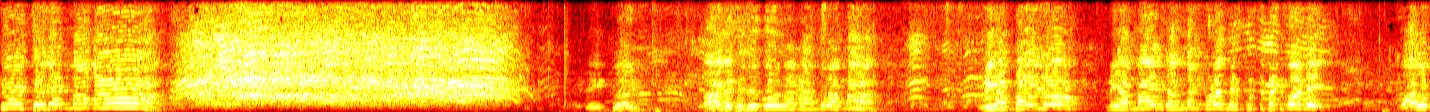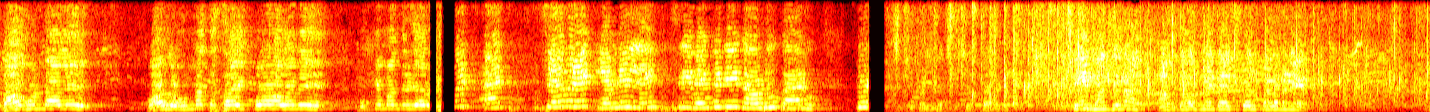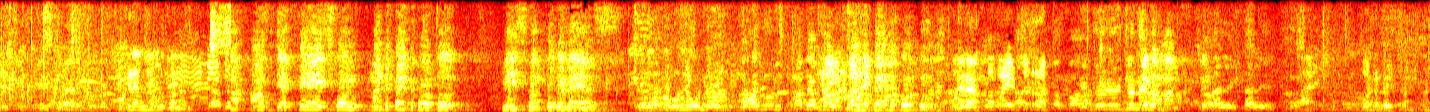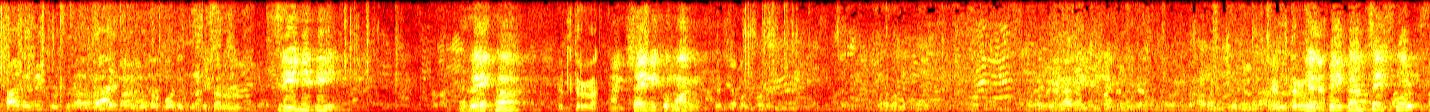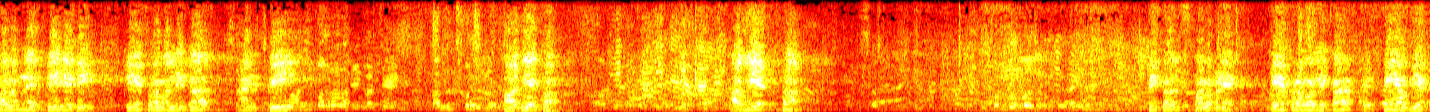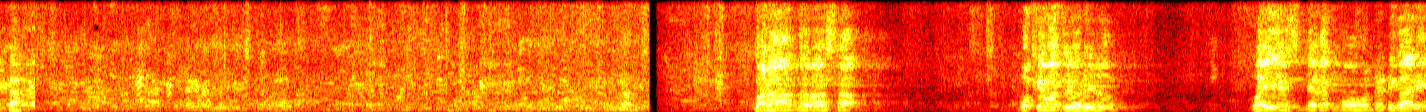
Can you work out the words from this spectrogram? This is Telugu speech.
టు జగన్ మామ. వెరీ గుడ్ బాగా చదువుకోవాలని అందరూ అమ్మా. మీ అబ్బాయిలు మీ అమ్మాయిలకి అందరికి కూడా మీరు గుర్తుపెట్టుకోండి. వాళ్ళు బాగుండాలి. వాళ్ళు ఉన్నత స్థాయికి పోవాలని ముఖ్యమంత్రి గారు and favourite MLA Shri Venkate Gowda గారు. T Manjunath of government high school Palamaner ఇక్కడ నిలబడుకున్నాను of ZP high school Mandipeta Kotur please come to the dais Mandipeta Kotur చూడమ్మా. Srinidhi Rekha and Shiny Kumar ZP girls high school Palamaner B Reddy K Pravallika and P Adyaka Avyakta. Girls permanent. K Pravallika and P Avyakta. మన ఆంధ్ర రాష్ట్ర ముఖ్యమంత్రి వర్యులు వైఎస్ జగన్మోహన్ రెడ్డి గారి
